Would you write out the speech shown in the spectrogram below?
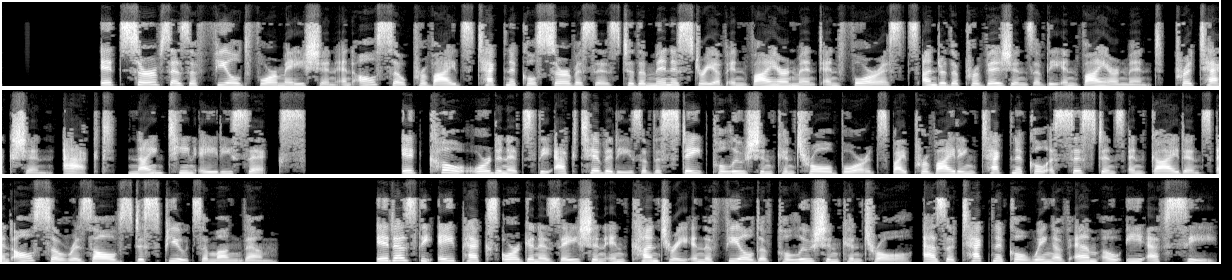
It serves as a field formation and also provides technical services to the Ministry of Environment and Forests under the provisions of the Environment Protection Act, 1986. It coordinates the activities of the state pollution control boards by providing technical assistance and guidance and also resolves disputes among them. It is the apex organization in country in the field of pollution control, as a technical wing of MOEFC,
